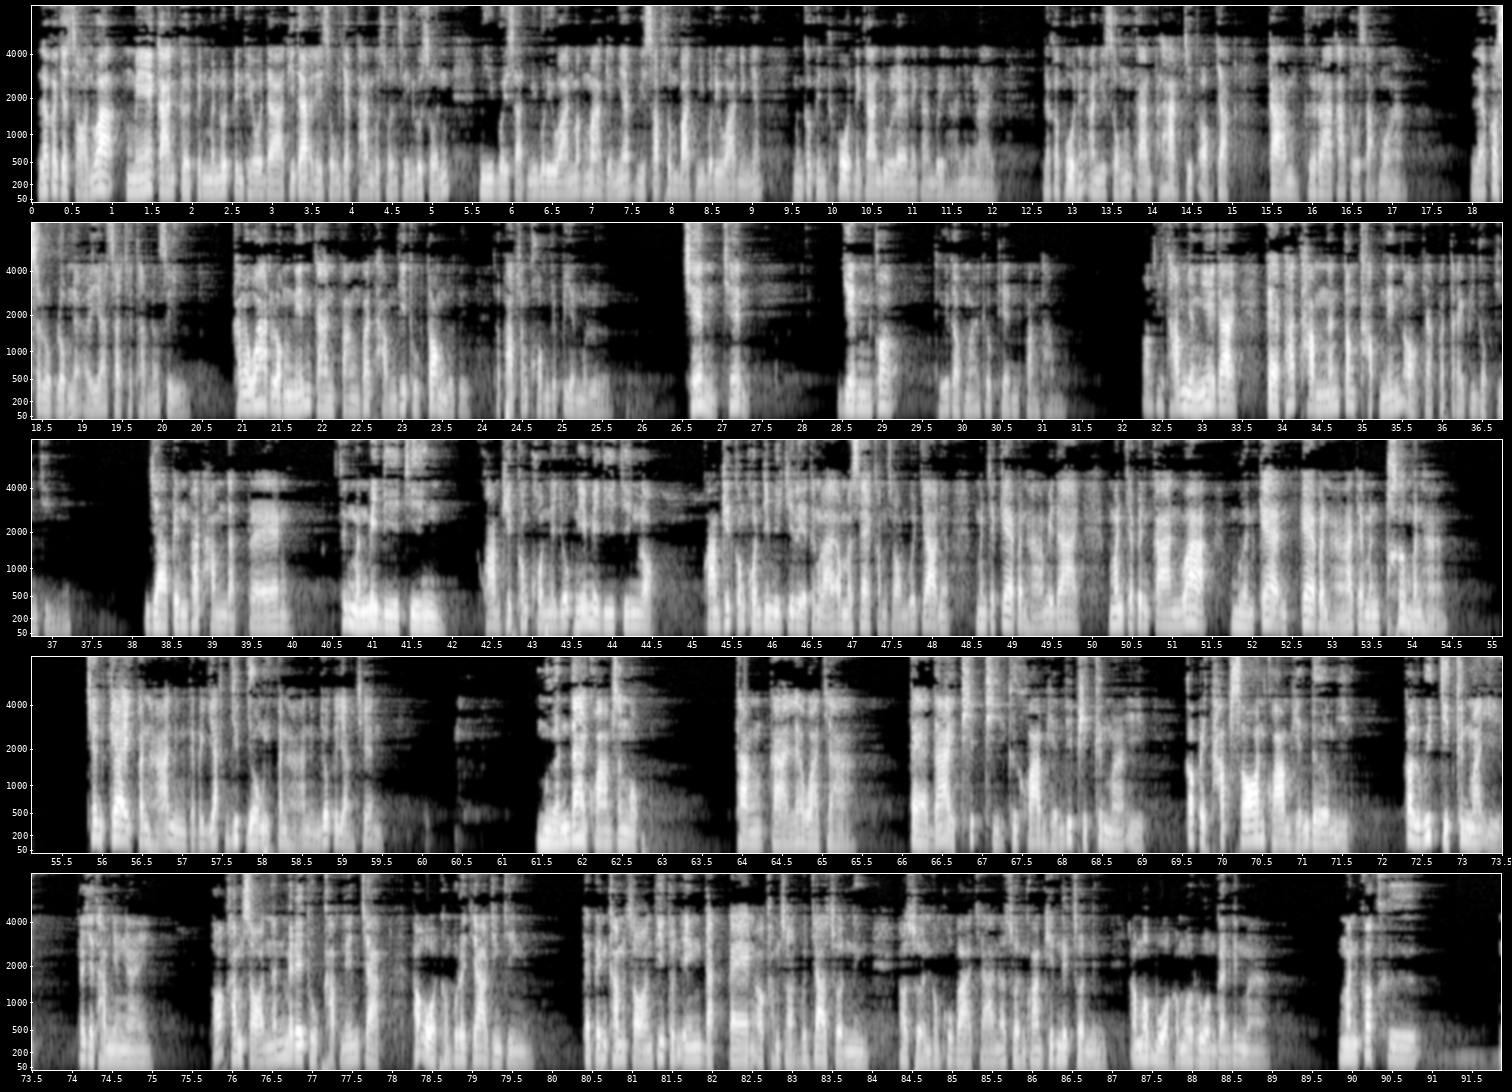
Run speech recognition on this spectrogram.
แล้วก็จะสอนว่าแม้การเกิดเป็นมนุษย์เป็นเทวดาที่ได้อนิสงส์จากทานกุศลศีลกุศล มีบริษัทมีบริวารมาก ๆ อย่างเงี้ยมีทรัพย์สมบัติมีบริวารอย่างเงี้ยมันก็เป็นโทษในการดูแลในการบริหารอย่างไร แล้วก็พูดให้อานิสงส์การพลากจิตออกจากกามคือราคะโทสะโมหะ แล้วก็สรุปลงในอริยสัจธรรมทั้งสี่คารวาสลองเน้นการฟังพระธรรมที่ถูกต้องดูสิสภาพสังคมจะเปลี่ยนหมดเลย เช่น เช่น เย็นก็ถือดอกไม้ทูบเทียนฟังธรรมเอาที่ทำอย่างนี้ให้ได้ แต่พระธรรมนั้นต้องขับเน้นออกจากพระไตรปิฎกจริงๆนะอย่าเป็นพระธรรมดัดแปลง ซึ่งมันไม่ดีจริง ความคิดของคนในยุคนี้ไม่ดีจริงหรอก ความคิดของคนที่มีกิเลสทั้งหลายเอามาแทรกคำสอนพระเจ้าเนี่ย มันจะแก้ปัญหาไม่ได้ มันจะเป็นการว่าเหมือนแก้แก้ปัญหาแต่มันเพิ่มปัญหา เช่น แก้อีกปัญหาหนึ่งแต่ไปยัดยึดโยงอีกปัญหาหนึ่งยกตัวอย่างเช่น เหมือนได้ความสงบ ทางกายและวาจา แต่ได้ทิฏฐิคือความเห็นที่ผิดขึ้นมาอีก ก็ไปทับซ้อนความเห็นเดิมอีก ก็วิจิตขึ้นมาอีก แล้วจะทำยังไง เพราะคำสอนนั้นไม่ได้ถูกขับเน้นจากพระโอษฐ์ของพระเจ้าจริง ๆ แต่เป็นคำสอนที่ตนเองดัดแปลงเอาคำสอนพระเจ้าส่วนหนึ่ง เอาส่วนของครูบาอาจารย์เอาส่วนความคิดนึกส่วนหนึ่ง เอามาบวกเอามารวมกันขึ้นมา มันก็คือ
